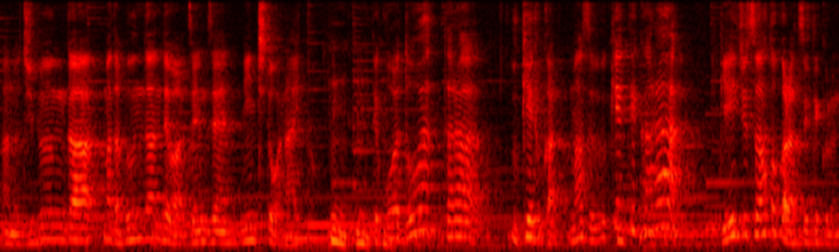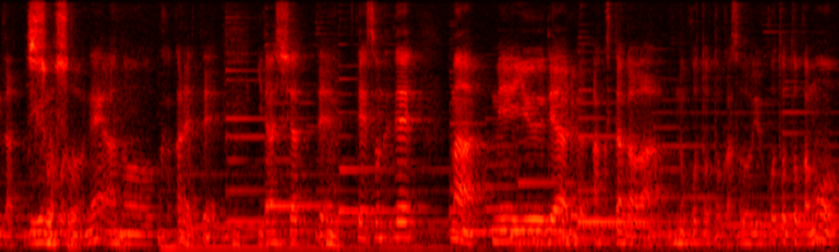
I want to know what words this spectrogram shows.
うあの自分がまだ分断では全然認知度がないと。でこれどうやったら受けるか。まず受けてから芸術後からついてくるんだっていうようなことをねあの書かれていらっしゃって、うん、でそれでまあ盟友である芥川のこととかそういうこととかも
